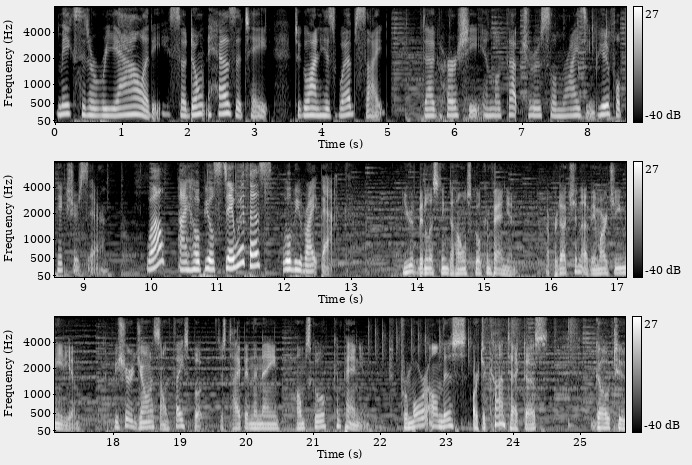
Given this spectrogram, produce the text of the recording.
makes it a reality. So don't hesitate to go on his website, Doug Hershey, and look up Jerusalem Rising. Beautiful pictures there. Well, I hope you'll stay with us. We'll be right back. You have been listening to Homeschool Companion, a production of MRG Media. Be sure to join us on Facebook. Just type in the name Homeschool Companion. For more on this or to contact us, go to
